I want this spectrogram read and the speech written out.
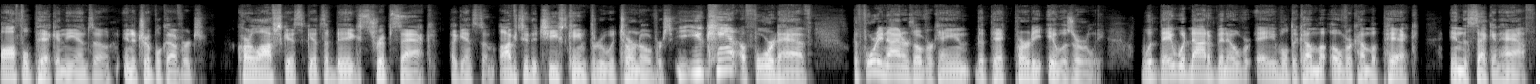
Awful pick in the end zone in a triple coverage. Karlaftis gets a big strip sack against them. Obviously, the Chiefs came through with turnovers. You can't afford to have the 49ers overcame the pick Purdy. It was early. Would they would not have been over, able to come overcome a pick in the second half,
